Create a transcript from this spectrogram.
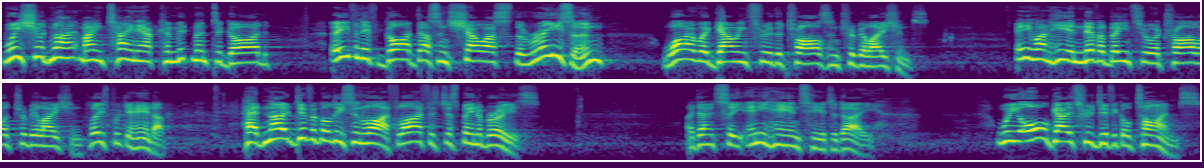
We should maintain our commitment to God, even if God doesn't show us the reason why we're going through the trials and tribulations. Anyone here never been through a trial or tribulation? Please put your hand up. Had no difficulties in life. Life has just been a breeze. I don't see any hands here today. We all go through difficult times.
